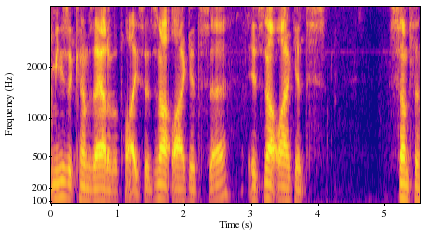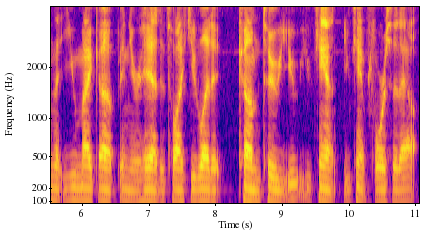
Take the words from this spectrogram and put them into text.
music comes out of a place. It's not like it's uh it's not like it's something that you make up in your head. It's like you let it come to you. You can't you can't force it out.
